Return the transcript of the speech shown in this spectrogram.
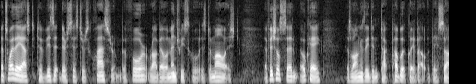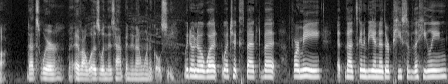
That's why they asked to visit their sister's classroom before Robb Elementary School is demolished. Officials said, okay, as long as they didn't talk publicly about what they saw. That's where if I was when this happened, and I want to go see. We don't know what, what to expect, but for me, that's going to be another piece of the healing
